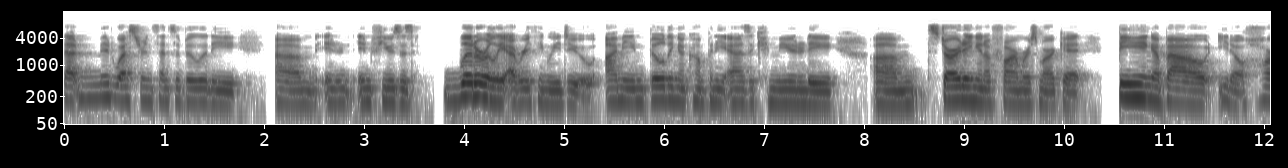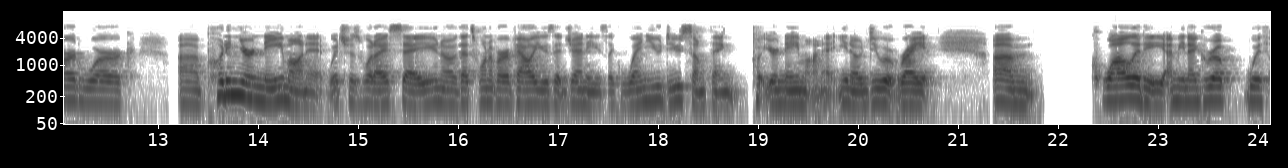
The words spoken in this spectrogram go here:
that Midwestern sensibility um, in, infuses literally everything we do. I mean, building a company as a community, um, starting in a farmer's market, being about, you know, hard work, uh, putting your name on it, which is what I say, you know, that's one of our values at Jeni's. Like when you do something, put your name on it, you know, do it right um, quality. I mean, I grew up with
